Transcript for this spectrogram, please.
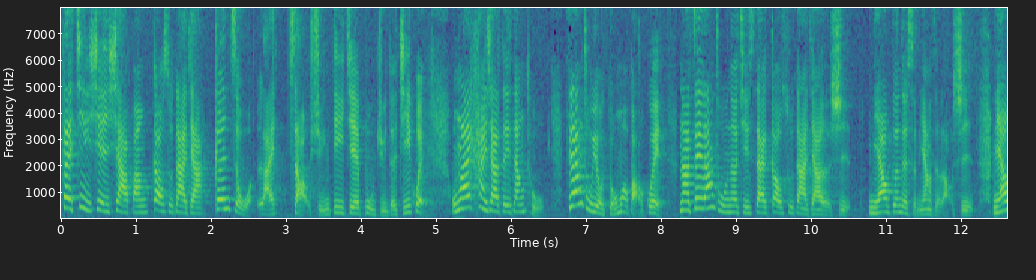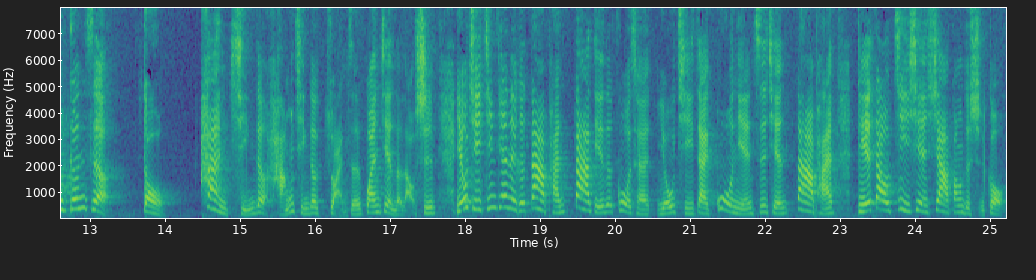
在季线下方告诉大家，跟着我来找寻低阶布局的机会。我们来看一下这张图，这张图有多么宝贵。那这张图呢，其实在告诉大家的是，你要跟着什么样子老师？你要跟着懂。看情的行情的转折关键的老师，尤其今天的一个大盘大跌的过程，尤其在过年之前，大盘跌到季线下方的时候，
